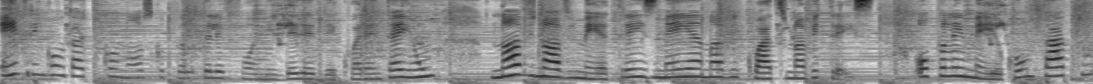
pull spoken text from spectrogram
Entre em contato conosco pelo telefone DDD 41 996369493 ou pelo e-mail contato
